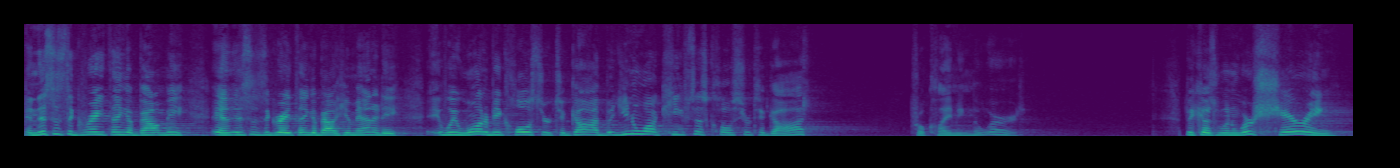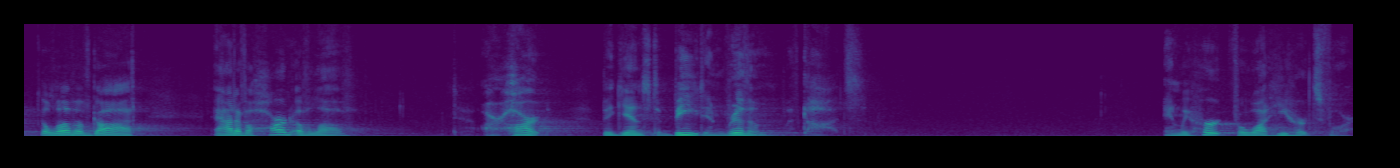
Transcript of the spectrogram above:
And this is the great thing about me. And this is the great thing about humanity. We want to be closer to God. But you know what keeps us closer to God? Proclaiming the word. Because when we're sharing the love of God out of a heart of love, our heart begins to beat in rhythm and we hurt for what He hurts for.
